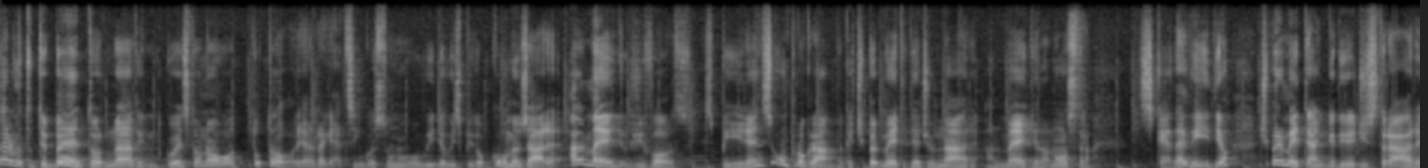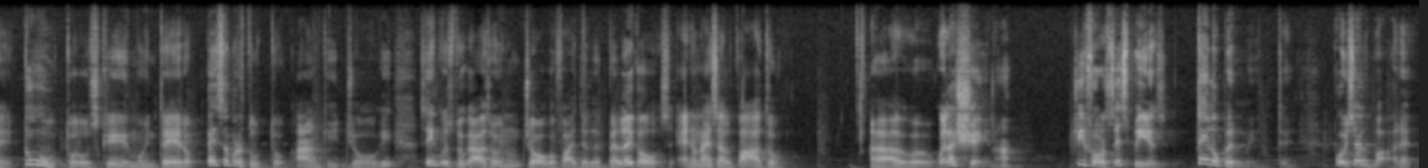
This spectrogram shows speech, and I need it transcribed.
Salve a tutti e bentornati in questo nuovo tutorial. Ragazzi, in questo nuovo video vi spiego come usare al meglio GeForce Experience, un programma che ci permette di aggiornare al meglio la nostra scheda video, ci permette anche di registrare tutto lo schermo intero e soprattutto anche i giochi, se in questo caso in un gioco fai delle belle cose e non hai salvato uh, quella scena, GeForce Experience te lo permette. Puoi salvare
